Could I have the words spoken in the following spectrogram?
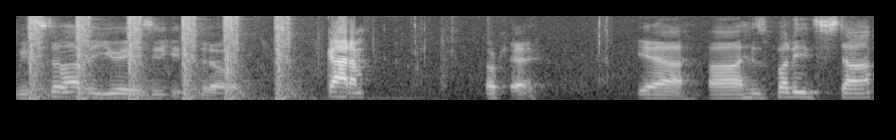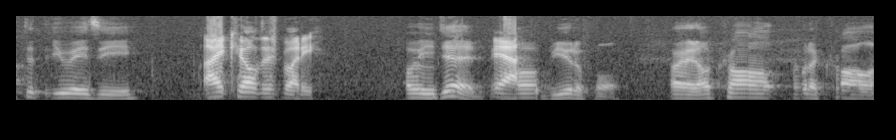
We still have a UAZ, so Got him. okay. Yeah, uh, his buddy stopped at the UAZ. I killed his buddy. Oh, he did. Yeah. Oh, beautiful. All right, I'll crawl. I'm gonna crawl up.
